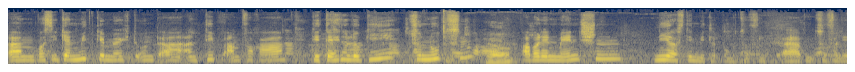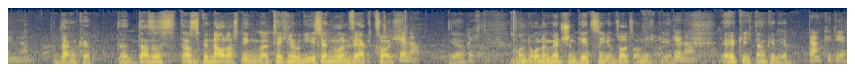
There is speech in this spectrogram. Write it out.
Ähm, was ich gerne mitgeben möchte und äh, ein Tipp einfach auch, die Technologie zu nutzen, ja. aber den Menschen nie aus dem Mittelpunkt zu, äh, zu verlieren. Ja? Danke. Das ist, das ist genau das Ding, weil Technologie ist ja nur ein Werkzeug. Genau. Ja. Richtig. Und ohne Menschen geht es nicht und soll es auch nicht gehen. Genau. Elke, ich danke dir. Danke dir.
